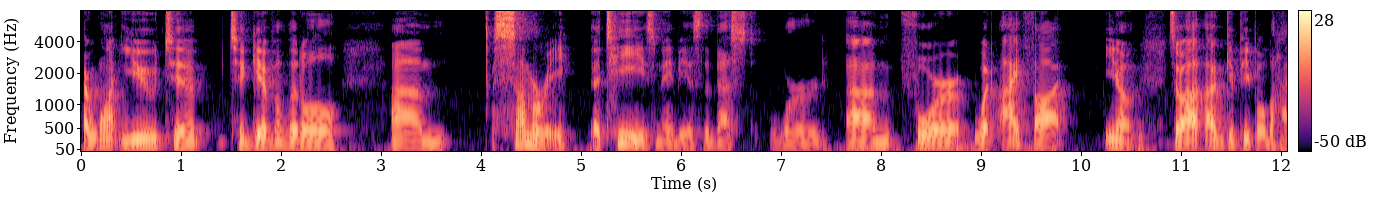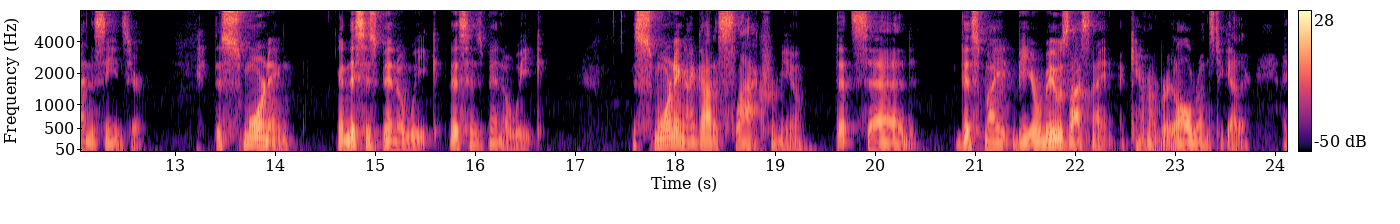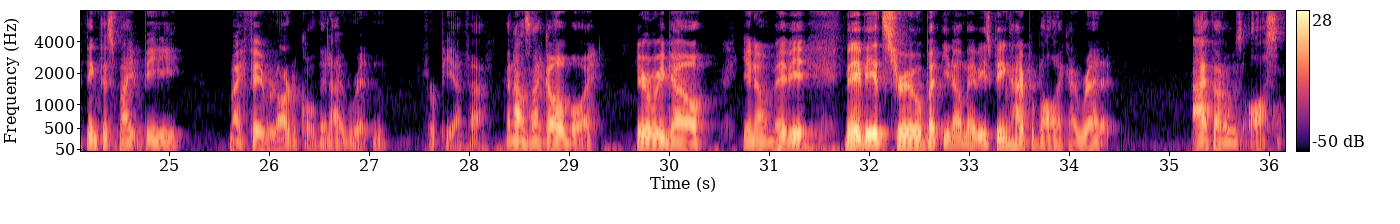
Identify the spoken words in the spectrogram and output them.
I want you to to give a little um summary, a tease maybe is the best word um for what I thought, you know, so I'll, I'll give people behind the scenes here. This morning, and this has been a week. This has been a week. This morning I got a Slack from you that said this might be, or maybe it was last night. I can't remember. It all runs together. I think this might be my favorite article that I've written for PFF. And I was like, oh boy, here we go. You know, maybe maybe it's true, but you know, maybe he's being hyperbolic. I read it. I thought it was awesome.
